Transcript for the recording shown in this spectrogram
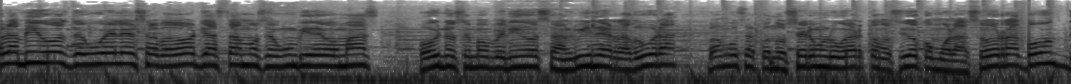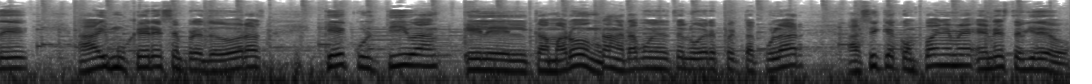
Hola amigos de UL El Salvador, ya estamos en un video más. Hoy nos hemos venido a San Luis La Herradura. Vamos a conocer un lugar conocido como La Zorra, donde hay mujeres emprendedoras que cultivan el, el camarón. Estamos en este lugar espectacular, así que acompáñenme en este video.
